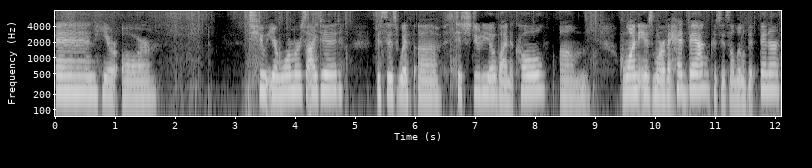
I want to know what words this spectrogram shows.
And here are two ear warmers I did. This is with uh, Stitch Studio by Nicole. Um, one is more of a headband because it's a little bit thinner,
